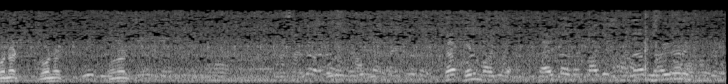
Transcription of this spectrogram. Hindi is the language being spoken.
मिनट दो मिनट थोड़ी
